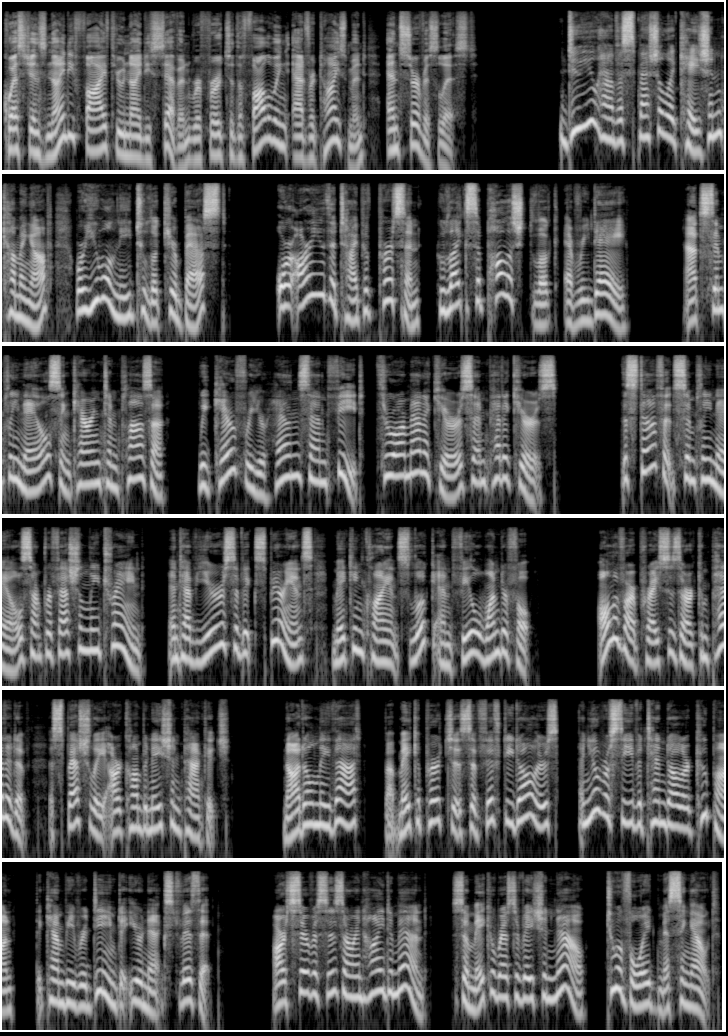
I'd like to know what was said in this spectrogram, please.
Questions 95 through 97 refer to the following advertisement and service list. Do you have a special occasion coming up where you will need to look your best? Or are you the type of person who likes a polished look every day? At Simply Nails in Carrington Plaza, we care for your hands and feet through our manicures and pedicures. The staff at Simply Nails are professionally trained and have years of experience making clients look and feel wonderful. All of our prices are competitive, especially our combination package. Not only that, but make a purchase of $50 and you'll receive a $10 coupon that can be redeemed at your next visit. Our services are in high demand, so make a reservation now to avoid missing out.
